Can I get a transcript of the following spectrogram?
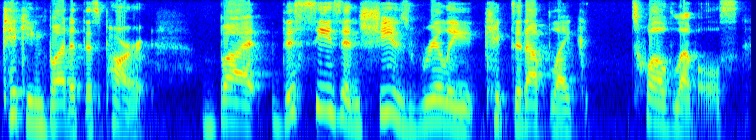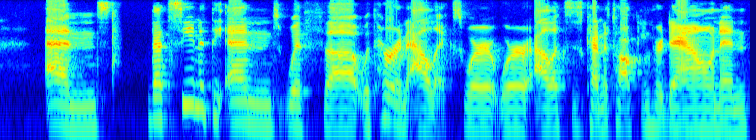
kicking butt at this part. But this season, she has really kicked it up like 12 levels. And that scene at the end with uh, with her and Alex, where where Alex is kind of talking her down and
